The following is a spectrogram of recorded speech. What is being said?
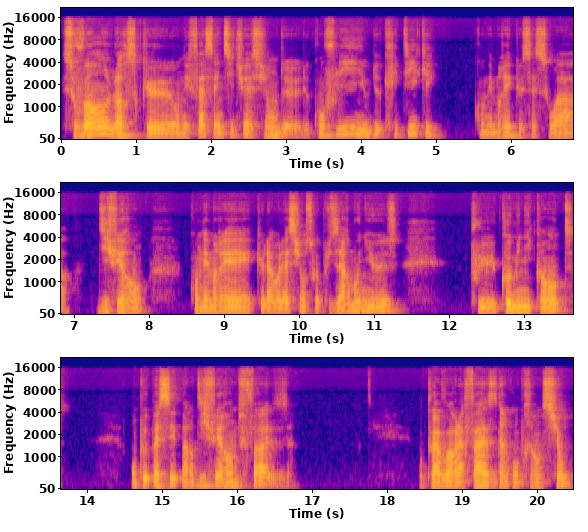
Souvent, lorsque on est face à une situation de, de conflit ou de critique et qu'on aimerait que ça soit différent, qu'on aimerait que la relation soit plus harmonieuse, plus communicante, on peut passer par différentes phases. On peut avoir la phase d'incompréhension,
